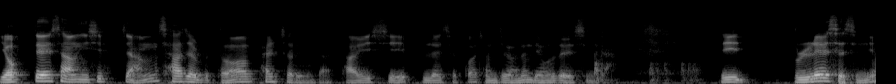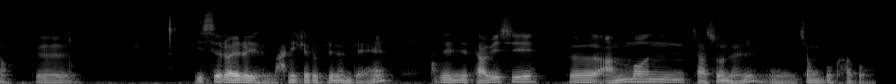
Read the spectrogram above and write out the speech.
역대상 20장 4절부터 8절입니다. 다윗이 블레셋과 전쟁하는 내용으로 되어 있습니다. 이 블레셋은요, 그 이스라엘을 많이 괴롭히는데 이제 이제 다윗이 그 암몬 자손을 어, 정복하고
